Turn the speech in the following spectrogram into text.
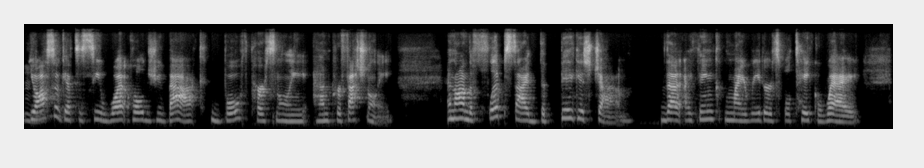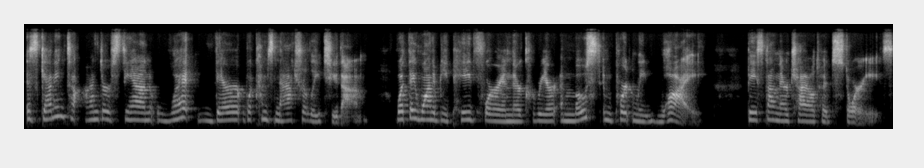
Mm-hmm. You also get to see what holds you back, both personally and professionally. And on the flip side, the biggest gem that I think my readers will take away is getting to understand what their what comes naturally to them, what they want to be paid for in their career, and most importantly, why, based on their childhood stories.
